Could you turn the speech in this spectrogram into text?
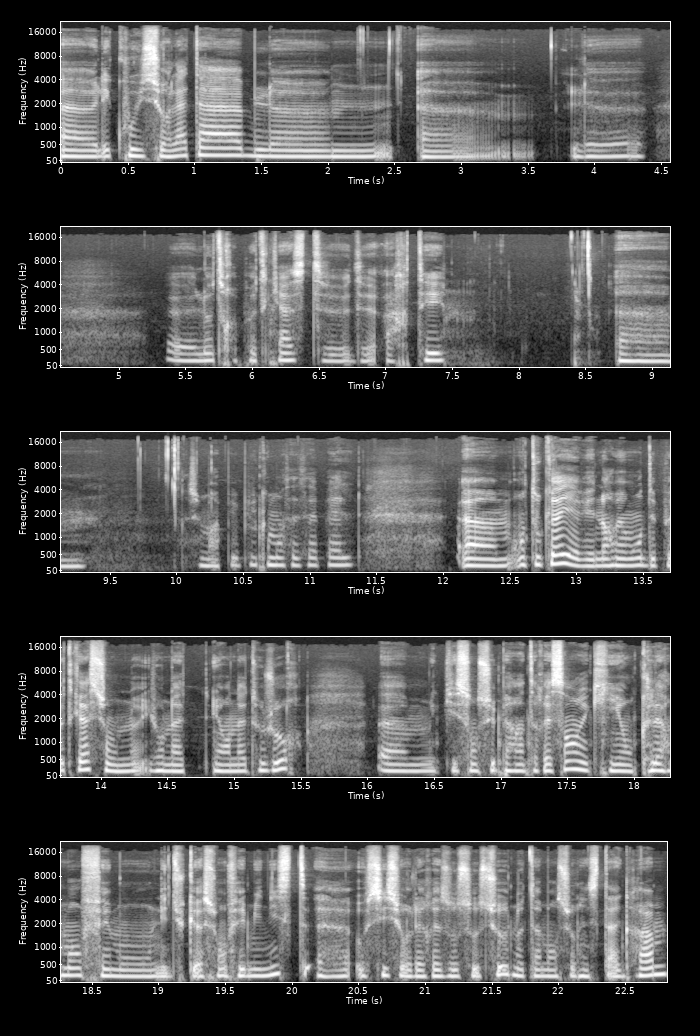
Les couilles sur la table, le l'autre podcast de Arte. je ne me rappelle plus comment ça s'appelle. en tout cas, il y avait énormément de podcasts, il y en a, toujours. Euh, qui sont super intéressants et qui ont clairement fait mon éducation féministe euh, aussi sur les réseaux sociaux, notamment sur Instagram.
